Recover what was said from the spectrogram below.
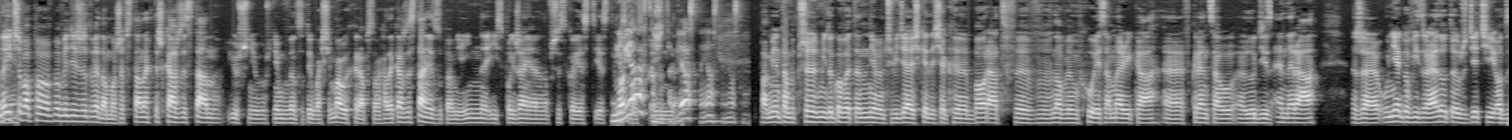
no i trzeba powiedzieć, że to wiadomo, że w Stanach też każdy stan, już nie, już nie mówiąc o tych właśnie małych hrabstwach, ale każdy stan jest zupełnie inny i spojrzenie na wszystko jest, jest No jasne, że tak, jasne, jasne, jasne. Pamiętam, przyszedł mi do głowy ten, nie wiem, czy widziałeś kiedyś, jak Borat w, w nowym Who is America e, wkręcał ludzi z NRA że u niego w Izraelu to już dzieci od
